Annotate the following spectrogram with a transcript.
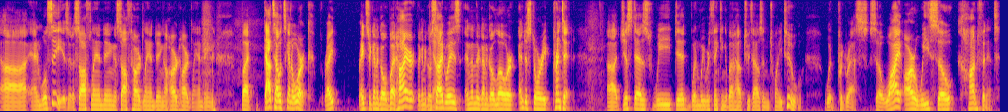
Uh, and we'll see is it a soft landing, a soft hard landing, a hard hard landing? but that's how it's going to work, right? Rates are going to go a bit higher, they're going to go yeah. sideways, and then they're going to go lower. End of story, print it uh, just as we did when we were thinking about how 2022 would progress. So, why are we so confident?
